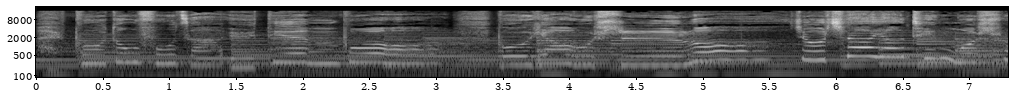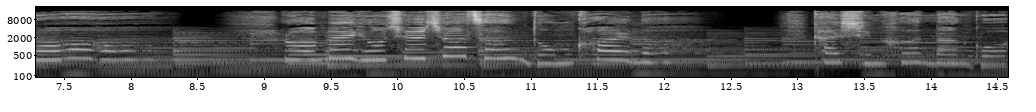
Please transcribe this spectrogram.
还不懂复杂与颠簸不要失落就这样听我说。若没有曲折怎懂快乐。开心和难过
